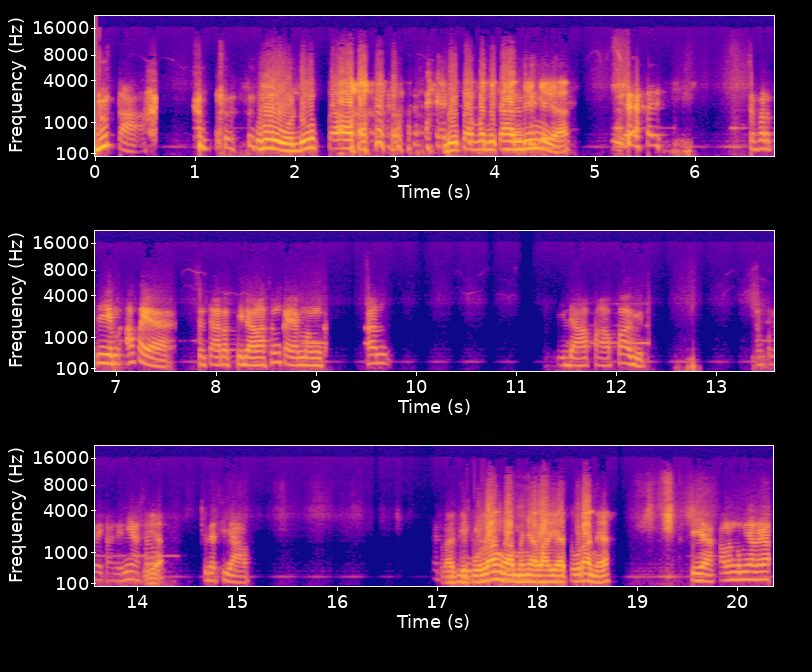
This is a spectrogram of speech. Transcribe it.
duta Uh, duta. duta pernikahan dini ya. seperti apa ya secara tidak langsung kayak mengkan tidak apa-apa gitu yang pernikahan ini asal Iya. sudah siap Lagi pula nggak menyalahi aturan ya. iya kalau nggak menyalahi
